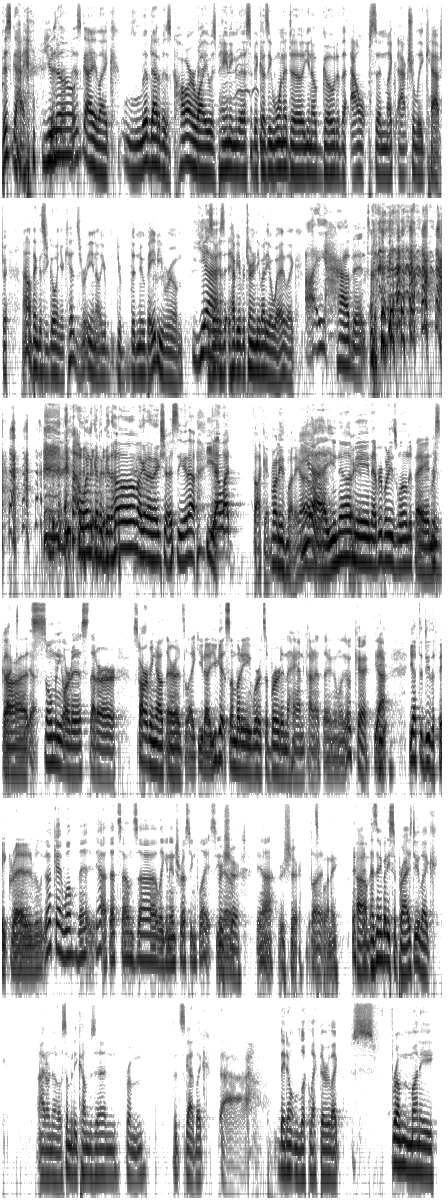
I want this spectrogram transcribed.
this guy, You this, know- this guy like lived out of his car while he was painting this because he wanted to, you know, go to the Alps and like actually capture. I don't think this should go in your kids, you know, your your the new baby room. Yeah. Is it, is it, have you ever turned anybody away? Like, I haven't. I want to get a good home. I gotta make sure I see it out. You Yeah. know what? Fuck it. Money's money. I yeah, you know, I mean, everybody's willing to pay, and Respect, you've got yeah. so many artists that are starving out there. It's like you know, you get somebody where it's a bird in the hand kind of thing. I'm like, okay, yeah. You have to do the fake grid. And be like, okay, well, they, yeah, that sounds uh, like an interesting place. you For know? sure. Yeah. For sure. That's But- funny. Um, has anybody surprised you? Like, I don't know, somebody comes in from that's got like, uh, they don't look like they're like from money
